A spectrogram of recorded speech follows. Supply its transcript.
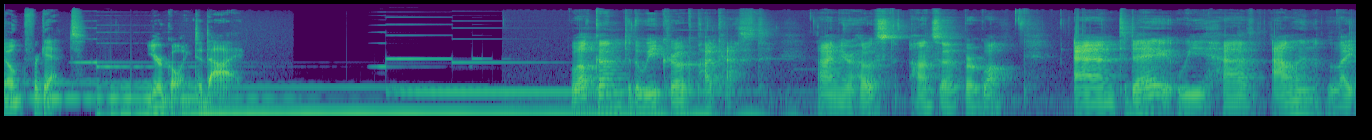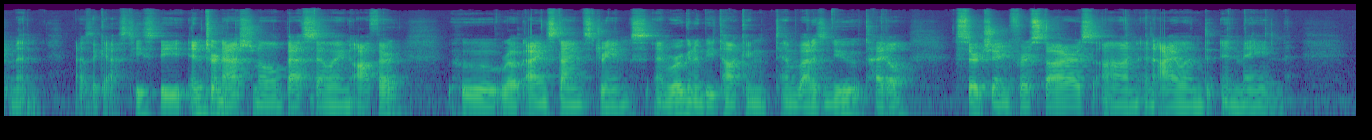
don't forget, you're going to die. Welcome to the WeCroak podcast. I'm your host, Hansa Bergwall, and today we have Alan Lightman as a guest. He's the international best-selling author who wrote Einstein's Dreams, and we're going to be talking to him about his new title, Searching for Stars on an Island in Maine.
